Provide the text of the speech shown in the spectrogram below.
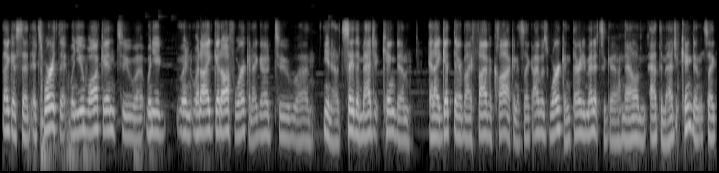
like I said, it's worth it when you walk into uh, when you when when I get off work and I go to um, you know say the Magic Kingdom and I get there by five o'clock and it's like I was working thirty minutes ago. Now I'm at the Magic Kingdom. It's like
